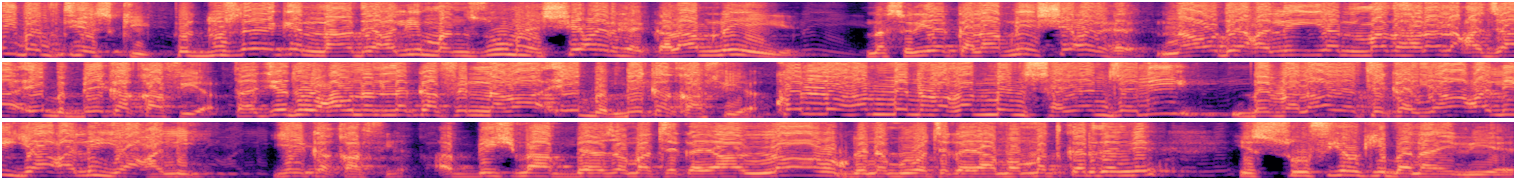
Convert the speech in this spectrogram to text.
نہیں بنتی اس کی۔ پھر دوسرے کہ ناد علی منظوم ہے، شعر ہے، کلام نہیں ہے یہ۔ نصریہ کلام نہیں، شعر ہے۔ ناود علی مظہر العجائب، بے کا قافیہ۔ تجد عون لک فی النوائب، بے کا قافیہ۔ کل ہم و غم سینجلی، بے ولایت کا یا علی یا علی یا علی۔ یہ کا قافیہ اب بیچ میں آپ بے عظمت سے یا اللہ بے نبوت سے یا محمد کر دیں گے۔ یہ صوفیوں کی بنائی ہوئی ہے۔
